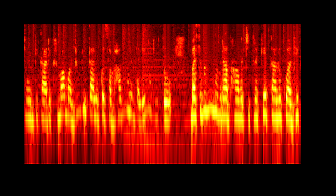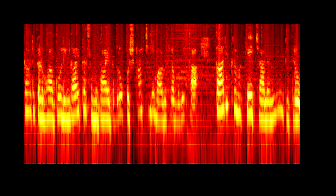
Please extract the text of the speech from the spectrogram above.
ಜಯಂತಿ ಕಾರ್ಯಕ್ರಮ ಮದ್ದೂರು ತಾಲೂಕು ಸಭಾಂಗಣದಲ್ಲಿ ನಡೆಯಿತು. ಬಸವಣ್ಣನವರ ಭಾವಚಿತ್ರಕ್ಕೆ ತಾಲೂಕು ಅಧಿಕಾರಿಗಳು ಹಾಗೂ ಲಿಂಗಾಯತ ಸಮುದಾಯದವರು ಪುಷ್ಪಾರ್ಚನೆ ಮಾಡುವುದರ ಮೂಲಕ ಕಾರ್ಯಕ್ರಮಕ್ಕೆ ಚಾಲನೆ ನೀಡಿದರು.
